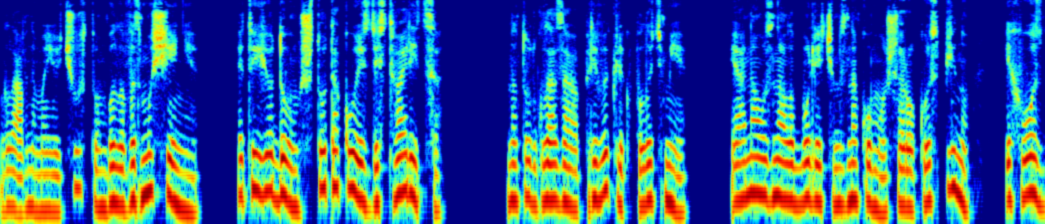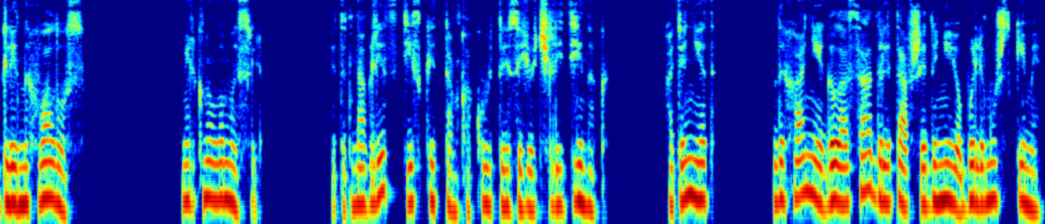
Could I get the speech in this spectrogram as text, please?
Главным ее чувством было возмущение. Это ее дом, что такое здесь творится? Но тут глаза привыкли к полутьме, и она узнала более чем знакомую широкую спину и хвост длинных волос. Мелькнула мысль. Этот наглец тискает там какую-то из ее челединок. Хотя нет. Дыхание и голоса, долетавшие до нее, были мужскими.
